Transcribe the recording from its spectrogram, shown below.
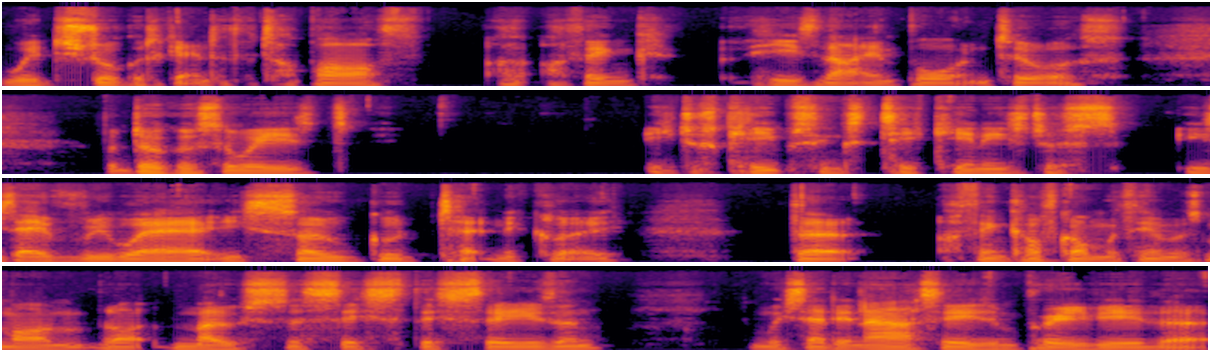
we'd struggle to get into the top half. I, think he's that important to us. But Douglas Luiz, he just keeps things ticking. He's just he's everywhere. He's so good technically that I think I've gone with him as my like, most assists this season. We said in our season preview that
